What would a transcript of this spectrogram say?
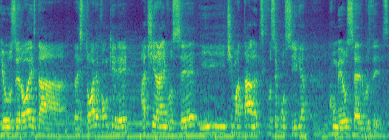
porque os heróis da, da história vão querer atirar em você e te matar antes que você consiga comer os cérebros deles.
